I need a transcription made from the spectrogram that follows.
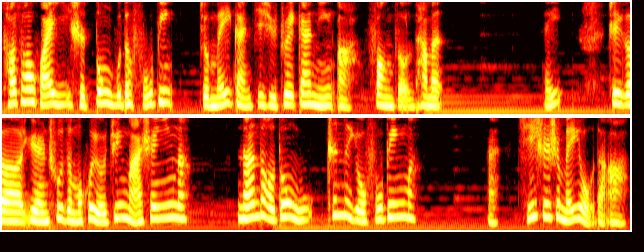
曹操怀疑是东吴的伏兵。就没敢继续追甘宁啊，放走了他们。哎，这个远处怎么会有军马声音呢？难道东吴真的有伏兵吗？哎，其实是没有的啊，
